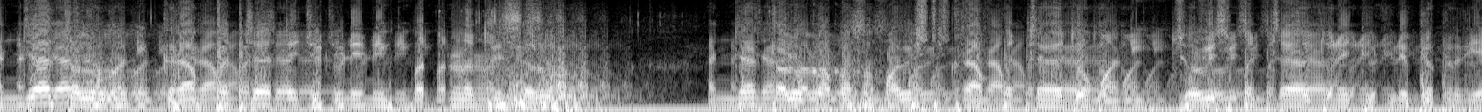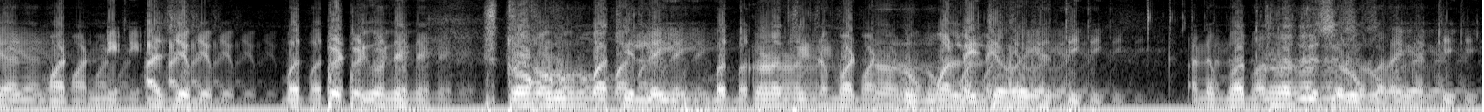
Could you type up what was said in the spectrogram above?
અંજાર તાલુકાની ગ્રામ પંચાયતની ચૂંટણીની મતગણતરી શરૂ. અંજાર તાલુકામાં સમાવિષ્ટ ગ્રામ પંચાયતોમાંની ચોવીસ પંચાયતોની ચૂંટણી પ્રક્રિયા માટેની આજે મતપેટીઓને સ્ટ્રોંગ રૂમમાંથી લઈ મતગણતરી માટેના રૂમમાં લઈ જવાઈ હતી અને મતગણતરી શરૂ કરાઈ હતી.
